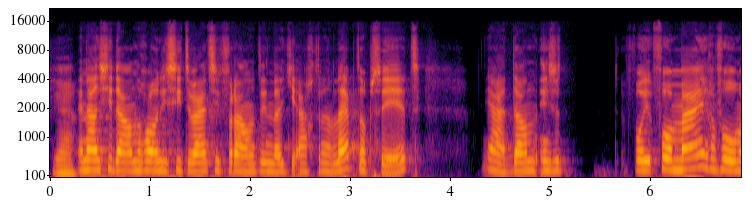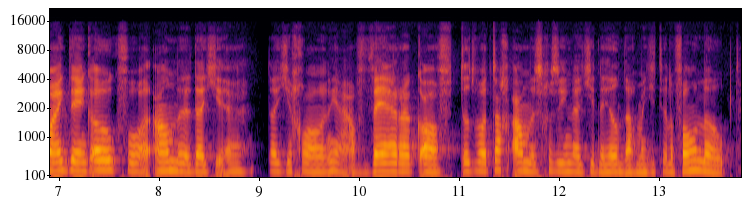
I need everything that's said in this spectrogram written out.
Ja. En als je dan gewoon die situatie verandert in dat je achter een laptop zit... Ja, dan is het voor, voor mijn gevoel, maar ik denk ook voor anderen... dat je, dat je gewoon, ja, of werk of... Dat wordt toch anders gezien dat je de hele dag met je telefoon loopt.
